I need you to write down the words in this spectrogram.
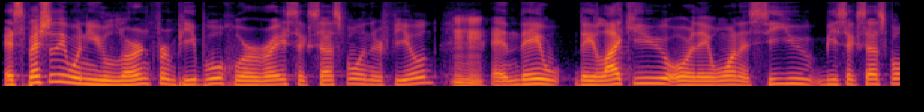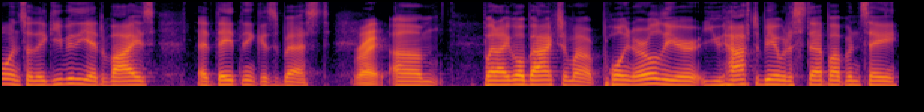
Especially when you learn from people who are very successful in their field, hmm and they they like you or they want to see you be successful, and so they give you the advice that they think is best. Right. Um, but I go back to my point earlier. You have to be able to step up and say,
